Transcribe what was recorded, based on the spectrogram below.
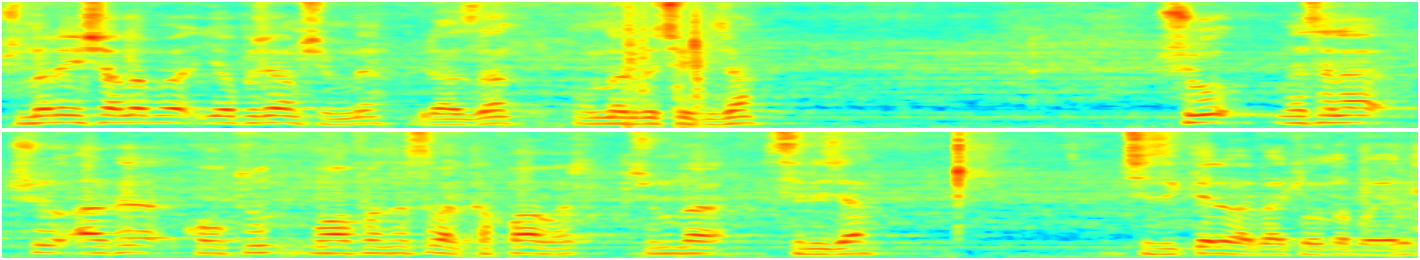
Şunları inşallah yapacağım şimdi birazdan. Onları da çekeceğim. Şu mesela şu arka koltuğun muhafazası var, kapağı var. Şunu da sileceğim. Çizikleri var belki onu da boyarım.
